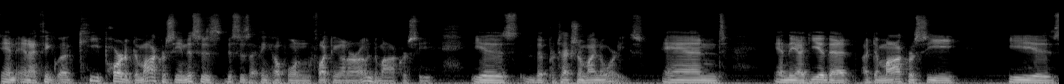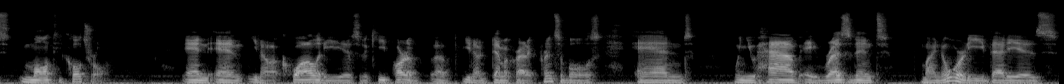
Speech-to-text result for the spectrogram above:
and, and I think a key part of democracy, and this is this is I think helpful in reflecting on our own democracy, is the protection of minorities and and the idea that a democracy is multicultural. And, and you know equality is a key part of, of you know democratic principles and when you have a resident minority that is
